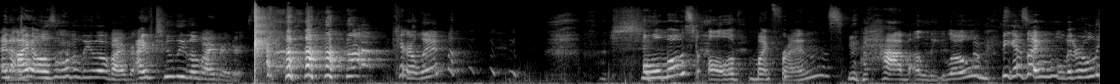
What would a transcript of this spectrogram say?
And oh. I also have a Lelo vibrator. I have two Lelo vibrators. Carolyn. Almost all of my friends have a Lelo because I literally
